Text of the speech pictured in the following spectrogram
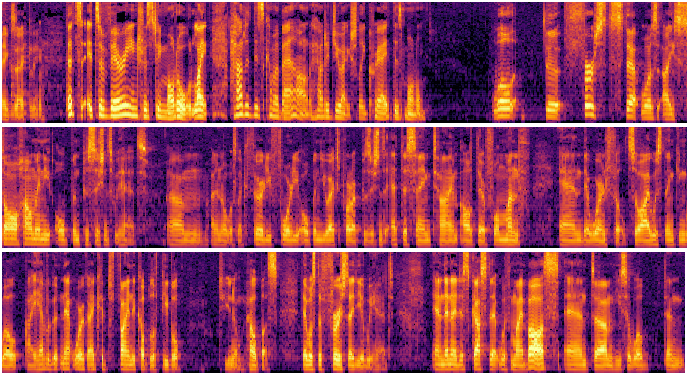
Exactly. That's it's a very interesting model. Like, how did this come about? How did you actually create this model? Well, the first step was I saw how many open positions we had um, I don't know, it was like 30, 40 open UX product positions at the same time out there for a month, and they weren't filled. So I was thinking, well, I have a good network. I could find a couple of people to, you know, help us. That was the first idea we had. And then I discussed that with my boss, and um, he said, well, then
